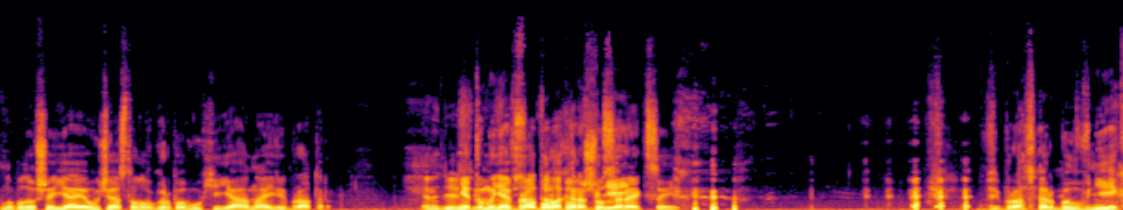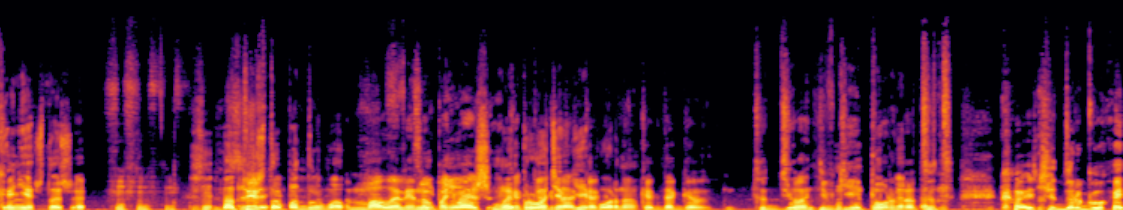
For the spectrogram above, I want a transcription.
Ну, потому что я участвовал в групповухе, я, она и вибратор. Я надеюсь, Нет, у меня все было был хорошо с эрекцией. Вибратор был в ней, конечно же. А ты что подумал? Мало ли, ну понимаешь, Мы против гей-порно. Когда, тут дело не в гей-порно, тут кое-что другое.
